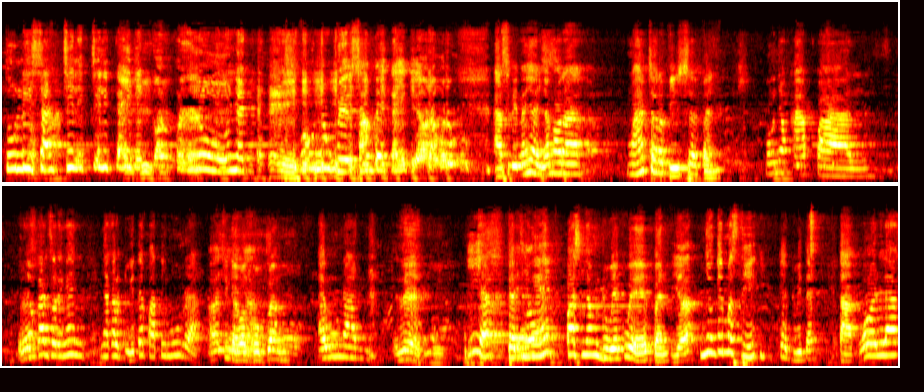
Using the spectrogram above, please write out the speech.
Tulisan cilik-cilik kayak gitu kon perunya. Mau nyampe sampai kayak gitu orang perlu. Aslinya ya yang orang macar bisa ban. Mau nyok apal. Terus kan seringnya nyakal duitnya pati murah. Oh, Sing iya. gawa gobang ewunan. Iya, dadinya pas nyong duwe kue ban. Iya. Nyong ke mesti kayak duitnya tak wolak,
